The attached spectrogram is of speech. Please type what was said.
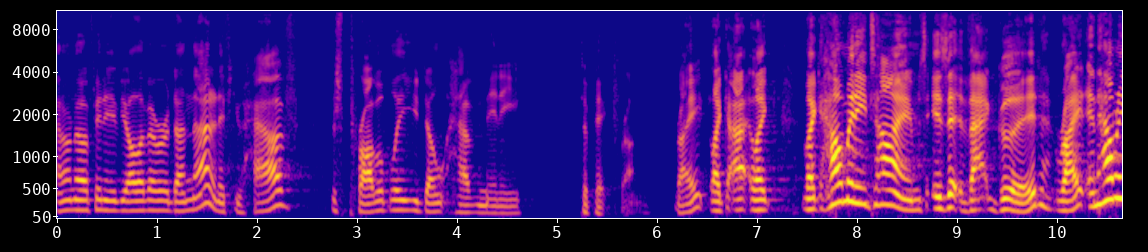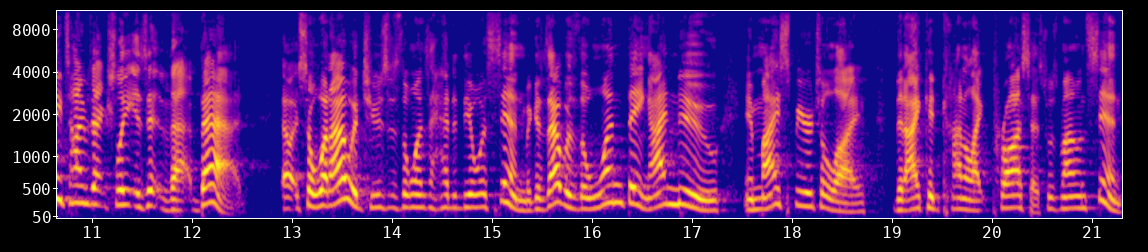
I don't know if any of y'all have ever done that, and if you have, there's probably you don't have many to pick from, right? Like, I, like, like how many times is it that good, right? And how many times actually is it that bad? Uh, so what I would choose is the ones that had to deal with sin because that was the one thing I knew in my spiritual life that I could kind of like process was my own sin.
